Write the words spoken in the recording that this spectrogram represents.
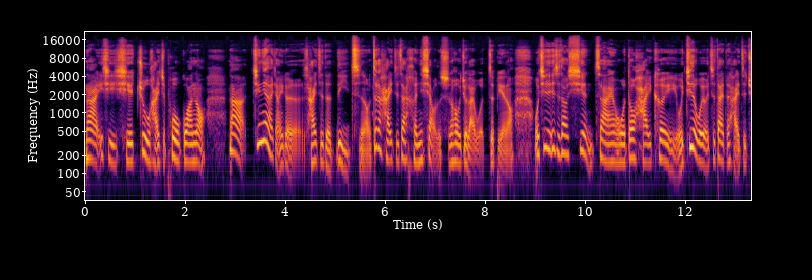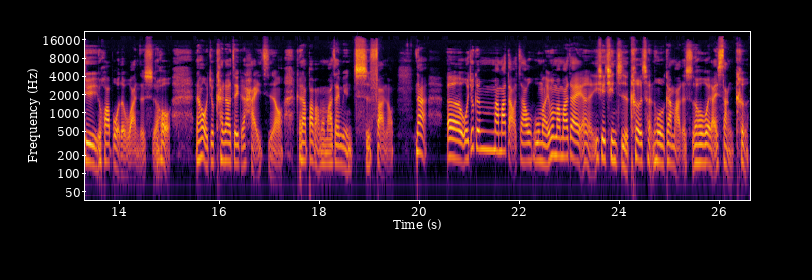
那一起协助孩子破关哦。那今天来讲一个孩子的例子哦，这个孩子在很小的时候就来我这边哦，我其实一直到现在我都还可以。我记得我有一次带着孩子去花博的玩的时候，然后我就看到这个孩子哦，跟他爸爸妈妈在那边吃饭哦，那。呃，我就跟妈妈打招呼嘛，因为妈妈在呃一些亲子课程或者干嘛的时候会来上课。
